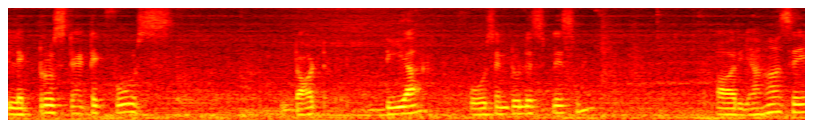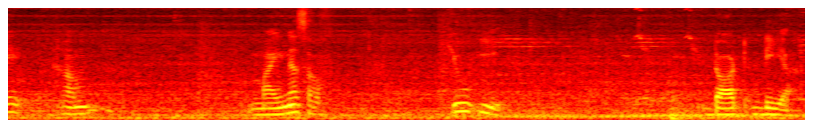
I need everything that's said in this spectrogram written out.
electrostatic force dot D R force into displacement और यहाँ से हम minus of Q E dot D R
